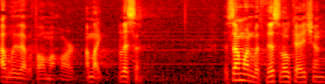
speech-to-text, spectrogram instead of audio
I believe that with all my heart. I'm like, listen, someone with this location,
